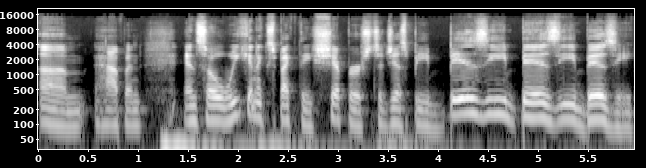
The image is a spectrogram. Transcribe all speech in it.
um, happen. And so we can expect these shippers to just be busy, busy, busy.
